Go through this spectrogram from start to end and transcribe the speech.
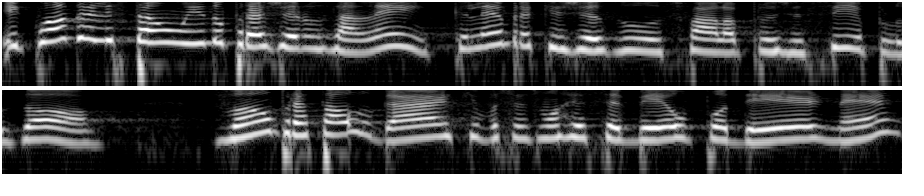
E quando eles estão indo para Jerusalém, que lembra que Jesus fala para os discípulos, ó, vão para tal lugar que vocês vão receber o poder, né,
